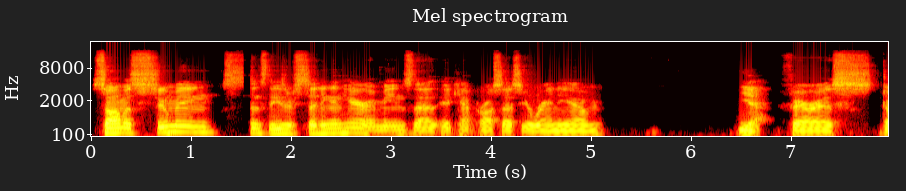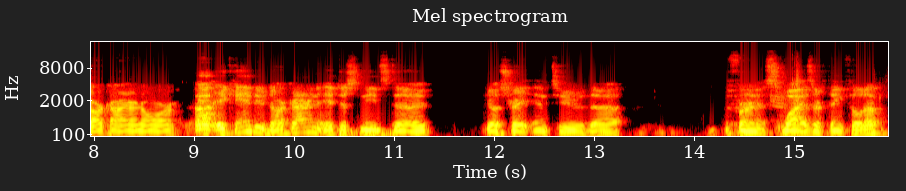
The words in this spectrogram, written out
So I'm assuming since these are sitting in here, it means that it can't process uranium, Yeah, ferrous, dark iron ore. uh, it can do dark iron. It just needs to go straight into the, the furnace. Why is their thing filled up?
